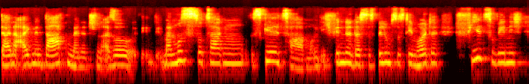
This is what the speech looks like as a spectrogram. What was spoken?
deine eigenen Daten managen. Also man muss sozusagen Skills haben. Und ich finde, dass das Bildungssystem heute viel zu wenig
